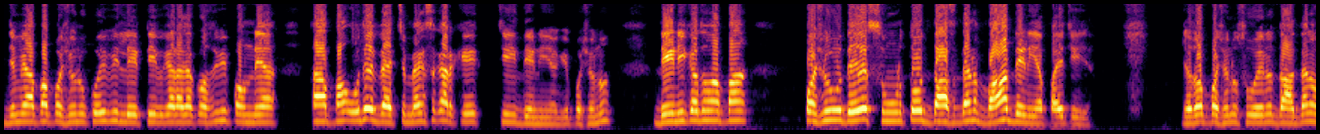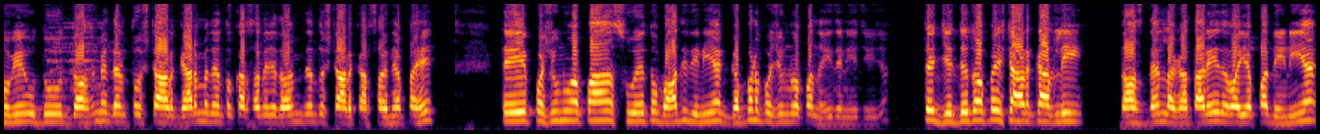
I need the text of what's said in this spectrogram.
ਜਿਵੇਂ ਆਪਾਂ ਪਸ਼ੂ ਨੂੰ ਕੋਈ ਵੀ ਲੇਟੀ ਵਗੈਰਾ ਜਾਂ ਕੁਝ ਵੀ ਪਾਉਂਦੇ ਆ ਤਾਂ ਆਪਾਂ ਉਹਦੇ ਵਿੱਚ ਮਿਕਸ ਕਰਕੇ ਚੀਜ਼ ਦੇਣੀ ਹੈਗੀ ਪਸ਼ੂ ਨੂੰ। ਦੇਣੀ ਕਦੋਂ ਆਪਾਂ? ਪਸ਼ੂ ਦੇ ਸੂਣ ਤੋਂ 10 ਦਿਨ ਬਾਅਦ ਦੇਣੀ ਆਪਾਂ ਇਹ ਚੀਜ਼। ਜਦੋਂ ਪਸ਼ੂ ਨੂੰ ਸੂਏ ਨੂੰ 10 ਦਿਨ ਹੋ ਗਏ, ਉਦੋਂ 10ਵੇਂ ਦਿਨ ਤੋਂ ਸਟਾਰਟ 11ਵੇਂ ਦਿਨ ਤੋਂ ਕਰ ਸਕਦੇ ਜਾਂ 10ਵੇਂ ਦਿਨ ਤੋਂ ਸਟਾਰਟ ਕਰ ਸਕਦੇ ਆਪਾਂ ਇਹ। ਤੇ ਪਸ਼ੂ ਨੂੰ ਆਪਾਂ ਸੂਏ ਤੋਂ ਬਾਅਦ ਹੀ ਦੇਣੀ ਹੈ, ਗੱਭਣ ਪਸ਼ੂ ਨੂੰ ਆਪਾਂ ਨਹੀਂ ਦੇਣੀ ਇਹ ਚੀਜ਼। ਤੇ ਜਿੱਦੇ ਤੋਂ ਆਪਾਂ ਸਟਾਰਟ ਕਰ ਲਈ 10 ਦਿਨ ਲਗਾਤਾਰ ਇਹ ਦਵਾਈ ਆਪਾਂ ਦੇਣੀ ਹੈ।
